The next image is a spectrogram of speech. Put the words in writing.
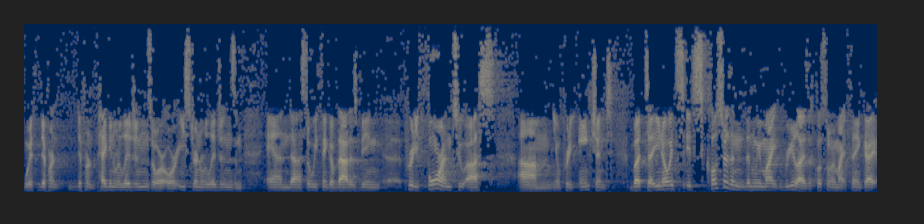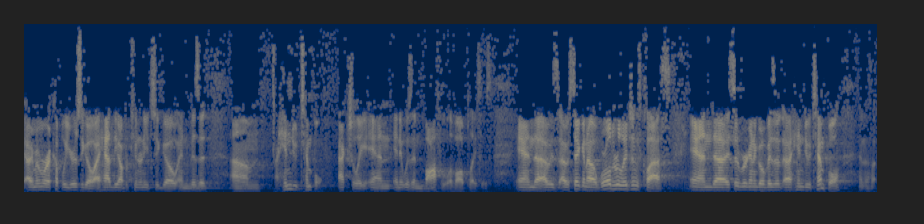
with different, different pagan religions or, or Eastern religions, and, and uh, so we think of that as being uh, pretty foreign to us. Um, you know, pretty ancient, but uh, you know, it's it's closer than, than we might realize. It's closer than we might think. I, I remember a couple years ago, I had the opportunity to go and visit um, a Hindu temple, actually, and, and it was in Bothell of all places. And uh, I was I was taking a world religions class, and uh, I said we we're going to go visit a Hindu temple, and I was like,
